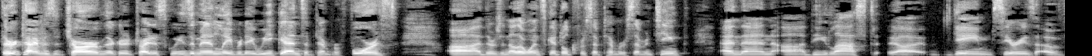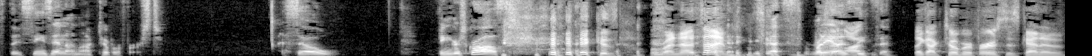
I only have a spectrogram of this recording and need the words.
third time is a charm. They're going to try to squeeze them in Labor Day weekend, September 4th. Uh, there's another one scheduled for September 17th. And then uh, the last uh, game series of the season on October 1st. So fingers crossed. Because we're running out of time. yes, running out of season. Like October 1st is kind of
